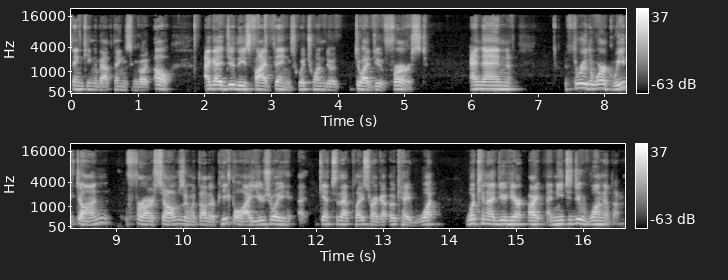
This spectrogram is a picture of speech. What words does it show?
thinking about things and going, oh, I got to do these five things. Which one do, do I do first? And then through the work we've done for ourselves and with other people, I usually uh, get to that place where I go, okay, what what can I do here? All right, I need to do one of them.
